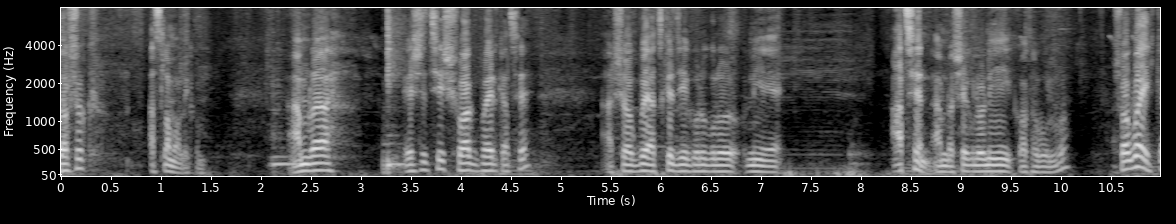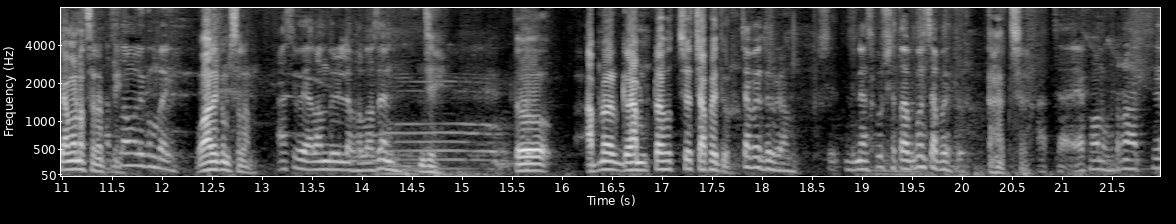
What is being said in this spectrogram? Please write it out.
দর্শক আসসালামু আলাইকুম। আমরা এসেছি সোহাগ ভাইয়ের কাছে। আর সোহাগ ভাই আজকে যে গরুগুলো নিয়ে আছেন আমরা সেগুলো নিয়ে কথা বলব। সোহাগ ভাই কেমন আছেন আপনি? আসসালামু আলাইকুম ভাই। ওয়ালাইকুম সালাম। আসি ভাই আলহামদুলিল্লাহ ভালো আছেন? জি। তো আপনার গ্রামটা হচ্ছে চাপাইতুর? চাপাইতুর গ্রাম। দিনাজপুর সেতাবগঞ্জ চাপাইতুর আচ্ছা। আচ্ছা এখন ঘটনা হচ্ছে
